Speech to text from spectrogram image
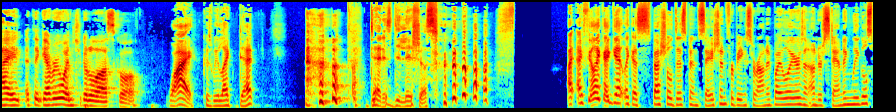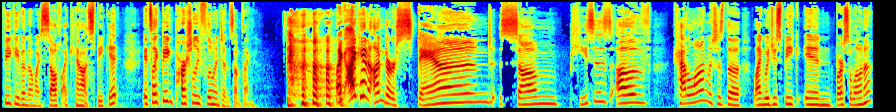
I, I think everyone should go to law school. Why? Because we like debt? debt is delicious. I, I feel like I get like a special dispensation for being surrounded by lawyers and understanding legal speak, even though myself I cannot speak it. It's like being partially fluent in something. like I can understand some pieces of Catalan, which is the language you speak in Barcelona,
